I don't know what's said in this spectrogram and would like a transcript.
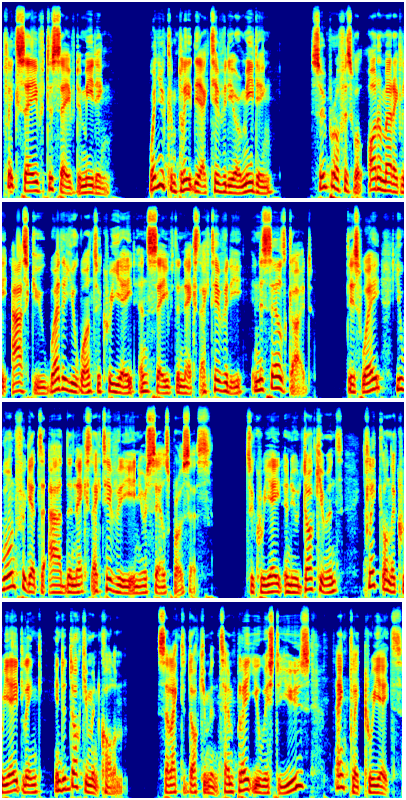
click Save to save the meeting. When you complete the activity or meeting, SuperOffice will automatically ask you whether you want to create and save the next activity in the sales guide. This way, you won't forget to add the next activity in your sales process. To create a new document, click on the Create link in the Document column. Select the document template you wish to use and click Create.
